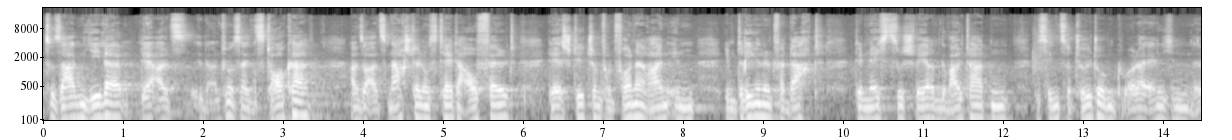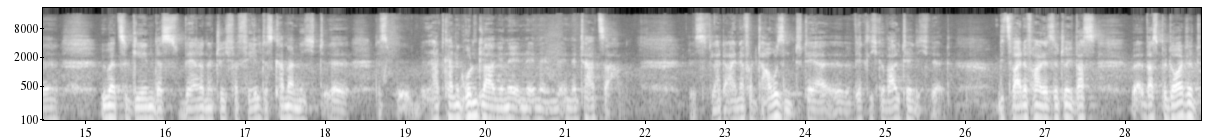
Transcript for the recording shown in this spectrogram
zu sagen, jeder, der als in Anführungszeichen Stalker, also als Nachstellungstäter auffällt, der steht schon von vornherein im, im dringenden Verdacht, demnächst zu schweren Gewalttaten bis hin zur Tötung oder Ähnlichem äh, überzugehen, das wäre natürlich verfehlt. Das kann man nicht, äh, das hat keine Grundlage in, in, in, in, den Tatsachen. Das ist vielleicht einer von tausend, der äh, wirklich gewalttätig wird. Und die zweite Frage ist natürlich, was, was bedeutet,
